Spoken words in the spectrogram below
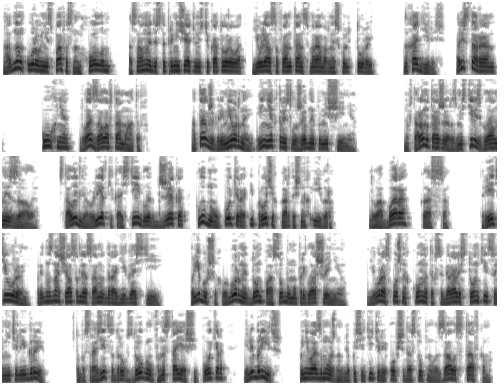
На одном уровне с пафосным холлом, основной достопримечательностью которого являлся фонтан с мраморной скульптурой, находились ресторан, кухня, два зала автоматов а также гримерные и некоторые служебные помещения. На втором этаже разместились главные залы, столы для рулетки, костей, блэк-джека, клубного покера и прочих карточных игр. Два бара, касса. Третий уровень предназначался для самых дорогих гостей, прибывших в игорный дом по особому приглашению. В его роскошных комнатах собирались тонкие ценители игры, чтобы сразиться друг с другом в настоящий покер или бридж по невозможным для посетителей общедоступного зала ставкам.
